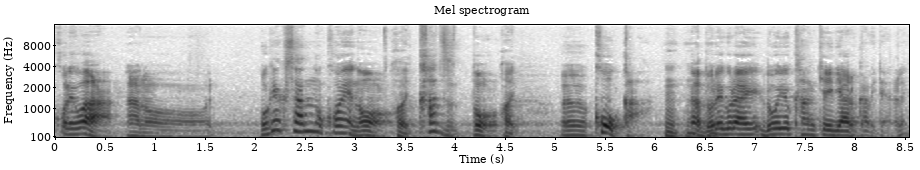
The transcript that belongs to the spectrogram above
これはあのお客さんの声のはい。数と、はい。うん効果うんうんうん。がどれぐらいどういう関係にあるかみたいなね。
